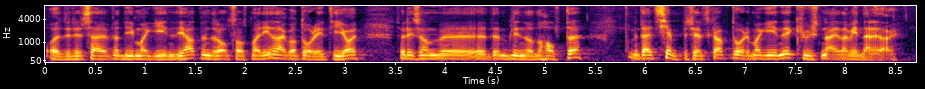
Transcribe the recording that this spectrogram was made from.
ordrereserven og de marginene de har hatt, men Rolls-Royce Marine har gått dårlig i ti år. Så liksom den blinde og den halte. Men det er et kjempeselskap, dårlige marginer. Kursen er en av vinnerne i dag.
